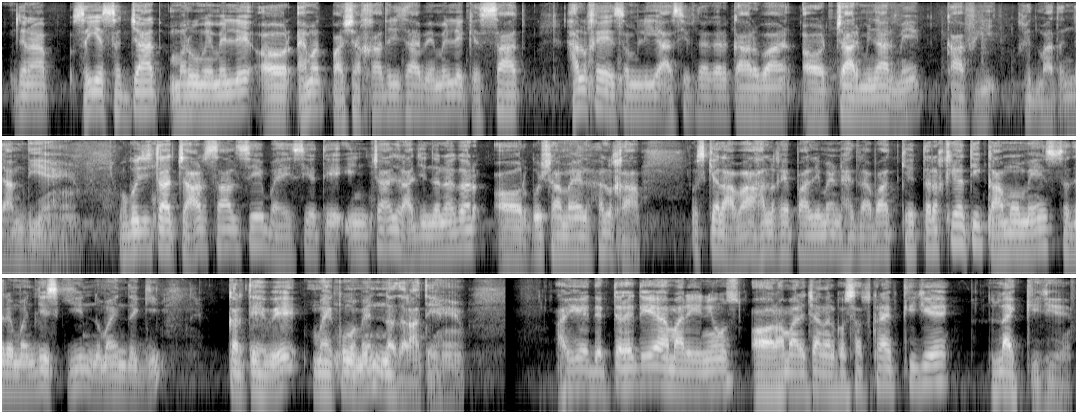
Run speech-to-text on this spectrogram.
जनाब सैयद सज्जाद मरूम एम एल ए और अहमद पाशा खादरी साहब एम एल ए के साथ हल्के असम्बली आसिफ नगर, कारवान और चार मीनार में काफ़ी खदमात अंजाम दिए हैं। वो गुज्त चार साल से बहसीत इंचार्ज राजेंद्र नगर और गोशा महल हल्का। उसके अलावा हल्के पार्लियामेंट हैदराबाद के तरक्याती कामों में सदर मजलिस की नुमाइंदगी करते हुए महकूमों में नज़र आते हैं। आइए देखते रहते हैं हमारी न्यूज़ और हमारे चैनल को सब्सक्राइब कीजिए, लाइक कीजिए।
